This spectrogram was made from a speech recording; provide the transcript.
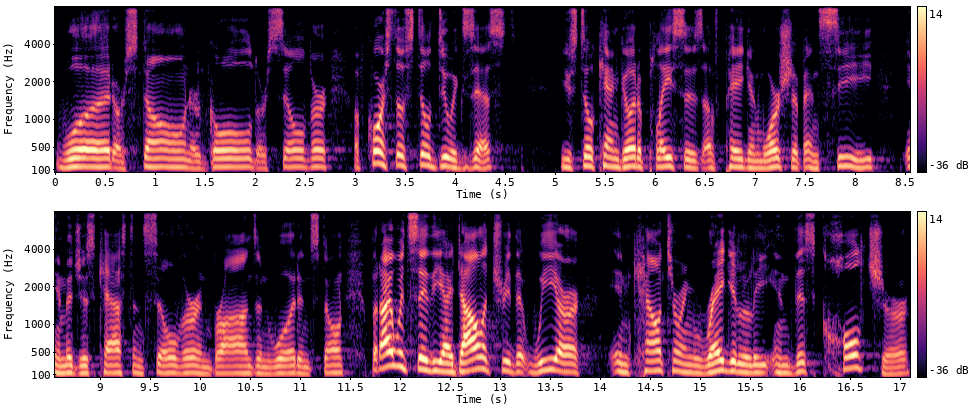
wood or stone or gold or silver. Of course, those still do exist. You still can go to places of pagan worship and see images cast in silver and bronze and wood and stone. But I would say the idolatry that we are encountering regularly in this culture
